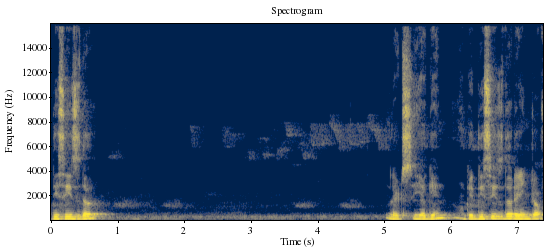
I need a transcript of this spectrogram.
This is the let's see again okay this is the range of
